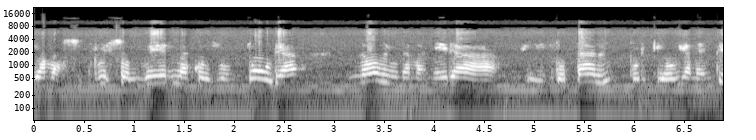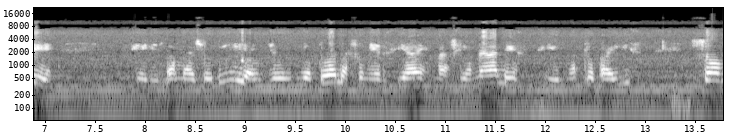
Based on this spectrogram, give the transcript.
digamos, resolver la coyuntura, no de una manera eh, total, porque obviamente eh, la mayoría, yo diría todas las universidades nacionales en nuestro país son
